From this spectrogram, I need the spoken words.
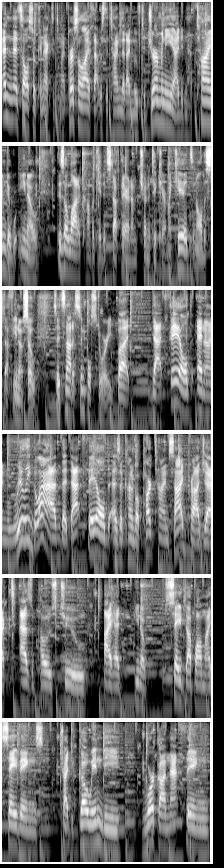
And it's also connected to my personal life. That was the time that I moved to Germany. I didn't have time to, you know, there's a lot of complicated stuff there and I'm trying to take care of my kids and all this stuff, you know. So so it's not a simple story, but that failed and I'm really glad that that failed as a kind of a part-time side project as opposed to I had, you know, saved up all my savings, tried to go indie, work on that thing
